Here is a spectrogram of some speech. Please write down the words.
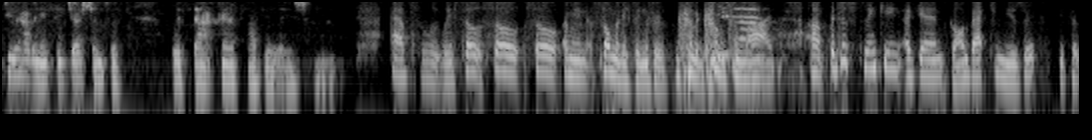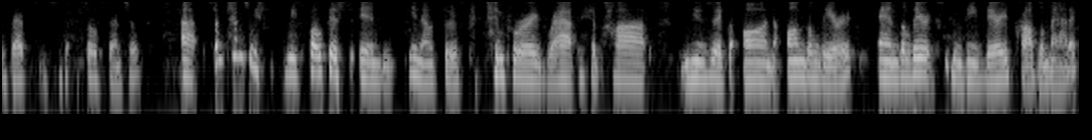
do you have any suggestions with, with that kind of population? Absolutely. So, so, so, I mean, so many things are going to come yeah. to mind. Uh, but just thinking again, going back to music because that's so central. Uh, sometimes we we focus in you know sort of contemporary rap, hip hop music on on the lyrics, and the lyrics can be very problematic.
